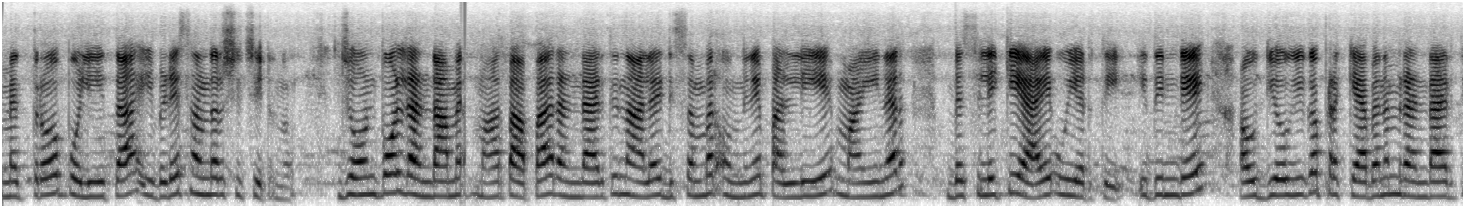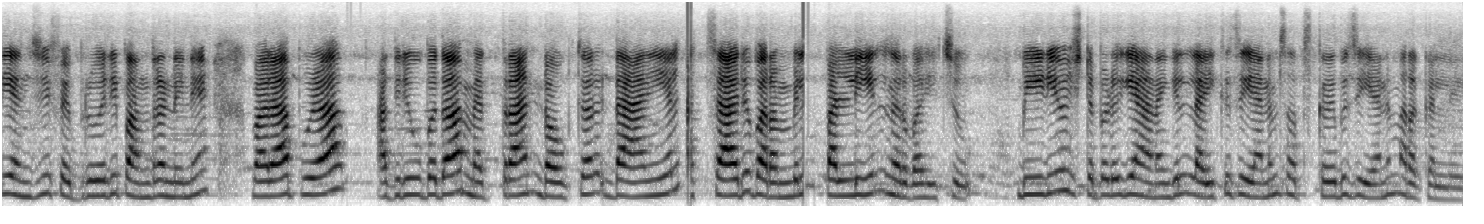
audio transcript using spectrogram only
മെത്രോപൊലീത്ത ഇവിടെ സന്ദർശിച്ചിരുന്നു. ജോൺ പോൾ രണ്ടാമൻ മാർപ്പാപ്പ രണ്ടായിരത്തി നാല് ഡിസംബർ ഒന്നിന് പള്ളിയെ മൈനർ ബസിലിക്കയായി ഉയർത്തി. ഇതിന്റെ ഔദ്യോഗിക പ്രഖ്യാപനം രണ്ടായിരത്തി അഞ്ച് ഫെബ്രുവരി പന്ത്രണ്ടിന് വരാപ്പുഴ അതിരൂപത മെത്രാൻ ഡോക്ടർ ഡാനിയൽ അച്ചാരുപറമ്പിൽ പള്ളിയിൽ നിർവഹിച്ചു. വീഡിയോ ഇഷ്ടപ്പെടുകയാണെങ്കിൽ ലൈക്ക് ചെയ്യാനും സബ്സ്ക്രൈബ് ചെയ്യാനും മറക്കല്ലേ?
